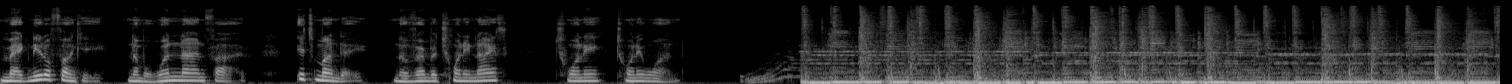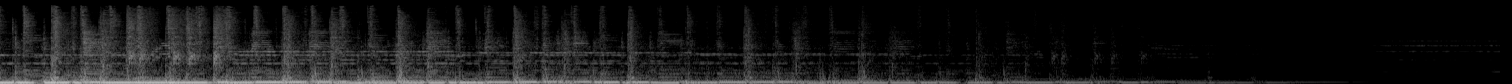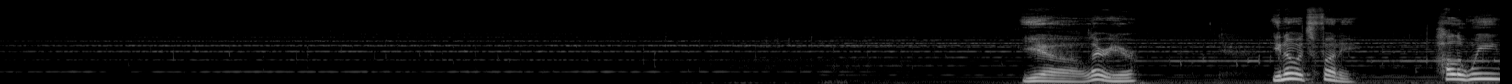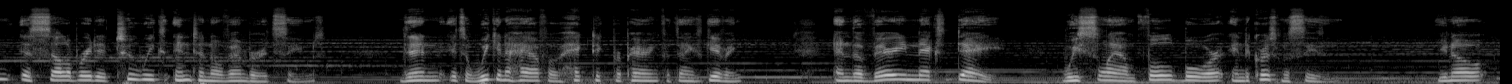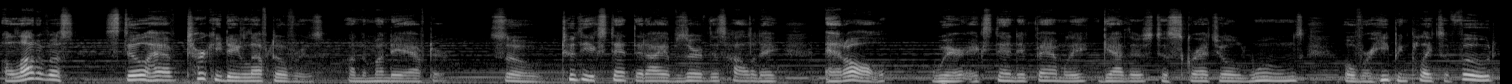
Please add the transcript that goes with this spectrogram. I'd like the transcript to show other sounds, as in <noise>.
Magneto Funky, number 195. It's Monday, November 29th, 2021. Yeah, Larry here. You know, it's funny. Halloween is celebrated two weeks into November, it seems. Then it's a week and a half of hectic preparing for Thanksgiving. And the very next day, we slam full bore into Christmas season. You know, a lot of us still have Turkey Day leftovers on the Monday after. So, to the extent that I observe this holiday at all, where extended family gathers to scratch old wounds over heaping plates of food,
